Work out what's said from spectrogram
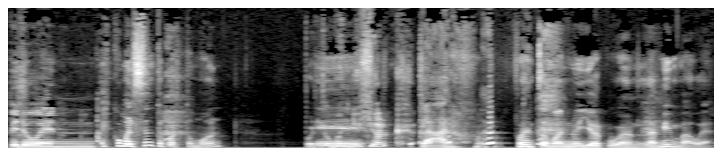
pero en, es como el centro de Puerto Montt. Puerto Eh, Montt, New York. Claro, Puerto Montt, New York, weón, la misma wea.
